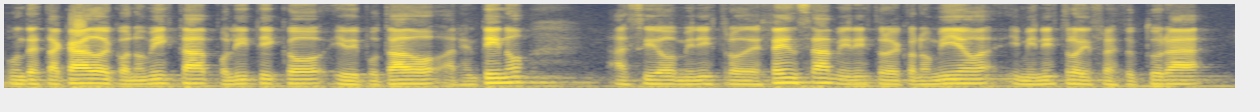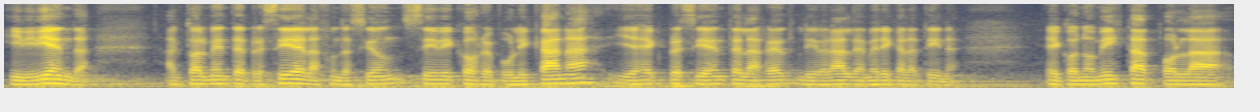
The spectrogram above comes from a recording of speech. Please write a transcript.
un destacado economista, político y diputado argentino. Ha sido ministro de Defensa, ministro de Economía y ministro de Infraestructura y Vivienda. Actualmente preside la Fundación Cívico Republicana y es expresidente de la Red Liberal de América Latina. Economista por la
